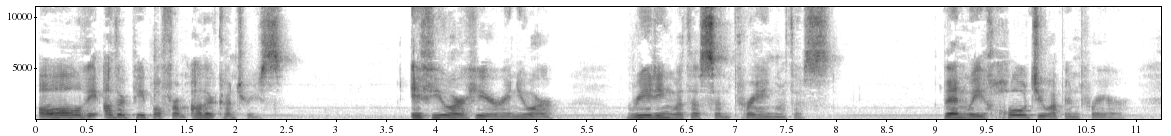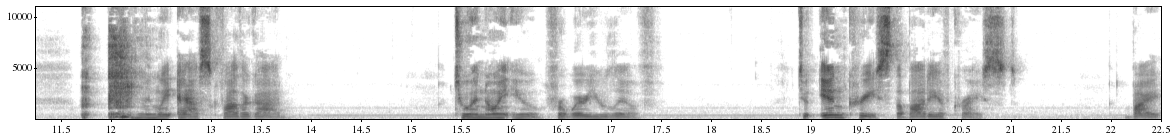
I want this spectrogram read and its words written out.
All the other people from other countries. If you are here and you are reading with us and praying with us, then we hold you up in prayer and we ask, Father God, to anoint you for where you live, to increase the body of Christ by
